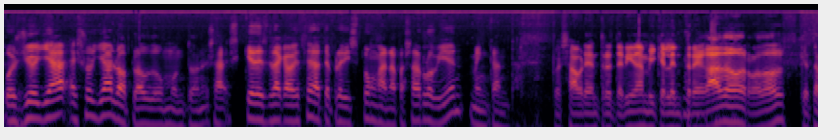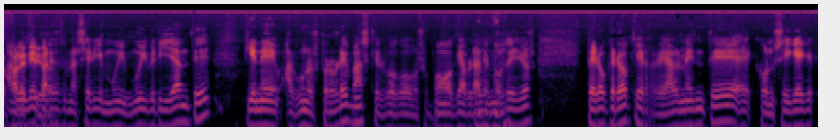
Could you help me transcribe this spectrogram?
pues yo ya, eso ya lo aplaudo un montón. O sea, es que desde la cabecera te predispongan a pasarlo bien, me encanta. Pues Aurea entretenida, Miquel entregado, Rodolfo, ¿qué te ha A mí parecido? me parece una serie muy, muy brillante. Tiene algunos problemas, que luego supongo que hablaremos de ellos, pero creo que realmente eh, consigue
